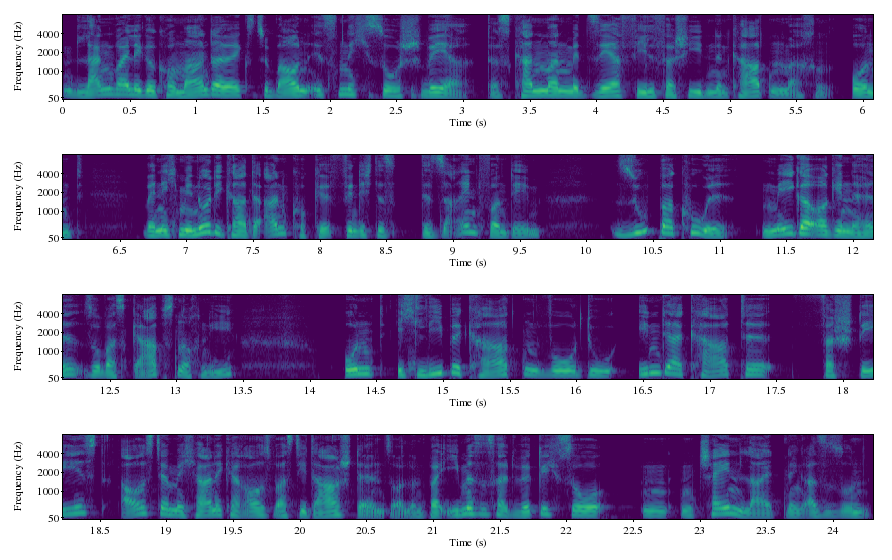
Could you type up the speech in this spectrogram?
langweilige Commander-Decks zu bauen ist nicht so schwer. Das kann man mit sehr viel verschiedenen Karten machen. Und wenn ich mir nur die Karte angucke, finde ich das Design von dem super cool, mega originell, sowas gab es noch nie. Und ich liebe Karten, wo du in der Karte verstehst aus der Mechanik heraus, was die darstellen soll. Und bei ihm ist es halt wirklich so ein, ein Chain Lightning, also so ein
